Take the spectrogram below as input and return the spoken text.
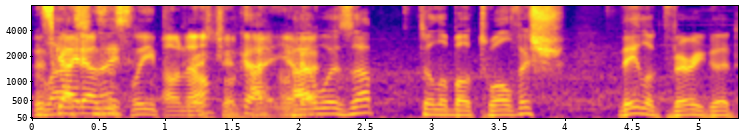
This guy doesn't night. sleep. Oh, no? Christian. Okay. I- yeah. I was up till about twelve ish. They looked very good,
